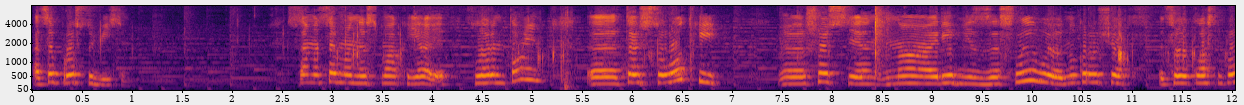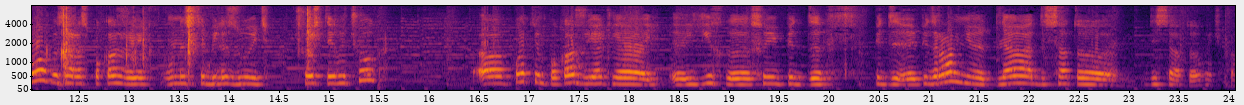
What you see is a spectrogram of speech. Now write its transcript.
а це просто 8. Саме це в мене смак я Флорентайн, е, теж солодкий, е, щось на рівні з сливою. Ну, коротше, це класний попап. Зараз покажу, як вони стабілізують шостий гачок. А потім покажу, як я е, їх свої під, під, підравнюю для 10 10-го гачка.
